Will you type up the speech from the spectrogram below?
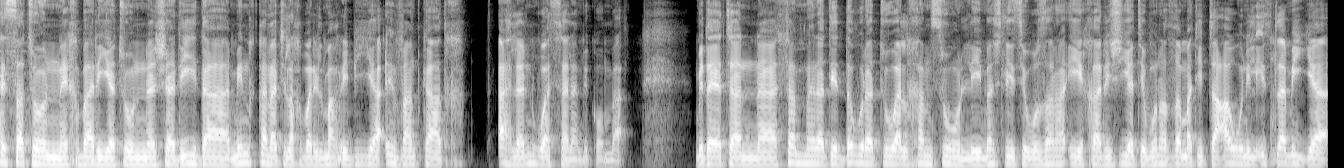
حصة إخبارية جديدة من قناة الأخبار المغربية إنفانت كاتخ. أهلا وسهلا بكم. بداية ثمنت الدورة الخمسون لمجلس وزراء خارجية منظمة التعاون الإسلامي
